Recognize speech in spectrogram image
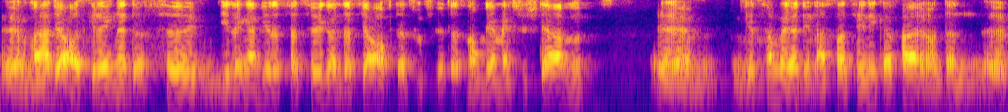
man hat ja ausgerechnet, dass äh, je länger wir das verzögern, das ja auch dazu führt, dass noch mehr Menschen sterben. Ähm, jetzt haben wir ja den AstraZeneca-Fall und dann äh,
